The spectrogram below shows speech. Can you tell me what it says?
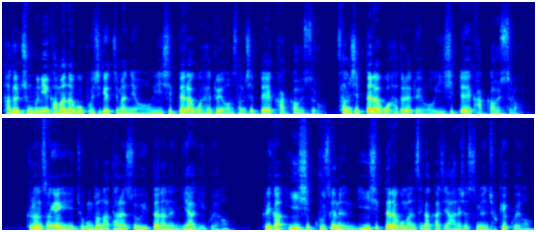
다들 충분히 감안하고 보시겠지만요. 20대라고 해도요. 30대에 가까울수록 30대라고 하더라도요. 20대에 가까울수록 그런 성향이 조금 더 나타날 수 있다는 이야기고요. 그러니까 29세는 20대라고만 생각하지 않으셨으면 좋겠고요.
